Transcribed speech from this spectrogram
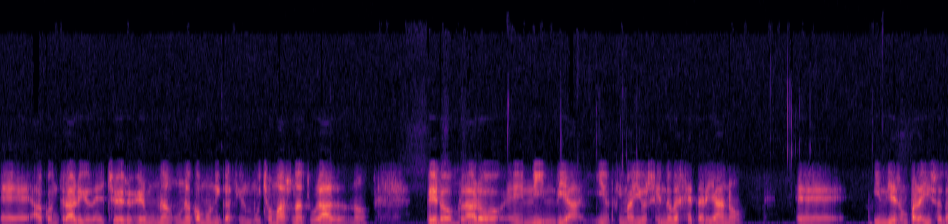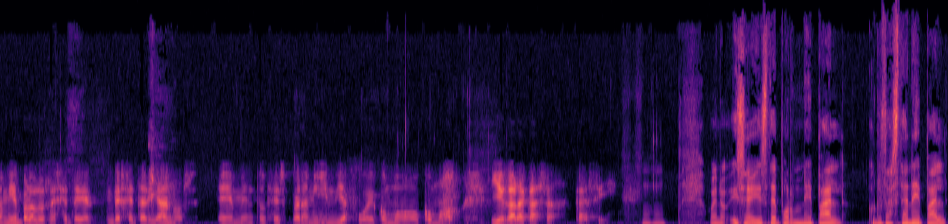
Eh, al contrario, de hecho es una, una comunicación mucho más natural, ¿no? Pero claro, en India y encima yo siendo vegetariano, eh, India es un paraíso también para los vegetarianos. Em, entonces, para mí India fue como, como llegar a casa, casi. Bueno, y seguiste por Nepal, cruzaste a Nepal,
